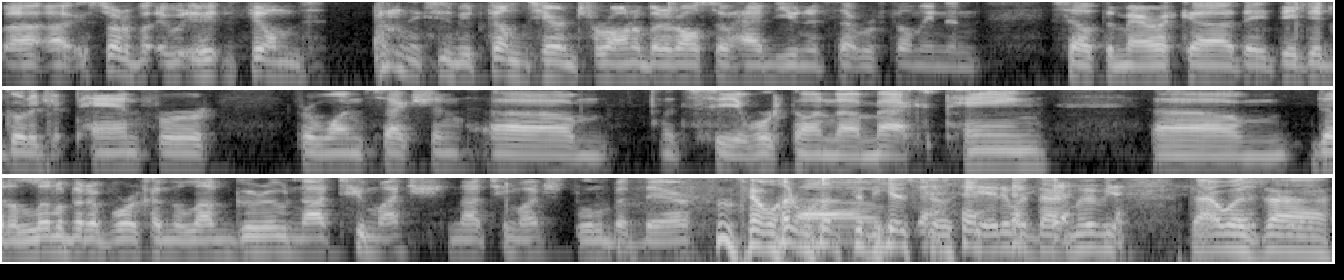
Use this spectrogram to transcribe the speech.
uh, uh sort of it, it filmed. excuse me, it filmed here in Toronto, but it also had units that were filming in South America. They they did go to Japan for for one section. Um, let's see, it worked on uh, Max Payne. Um, did a little bit of work on the Love Guru, not too much, not too much, a little bit there. no one wants um, to be um, associated with that movie. That was uh,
